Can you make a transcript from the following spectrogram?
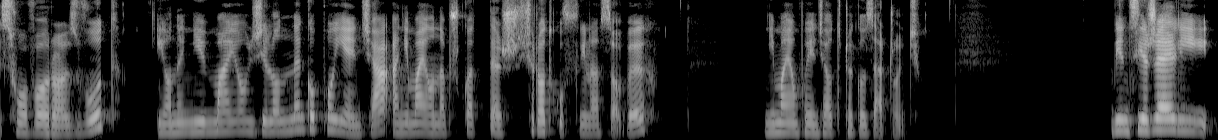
słowo rozwód, i one nie mają zielonego pojęcia, a nie mają na przykład też środków finansowych, nie mają pojęcia od czego zacząć. Więc jeżeli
